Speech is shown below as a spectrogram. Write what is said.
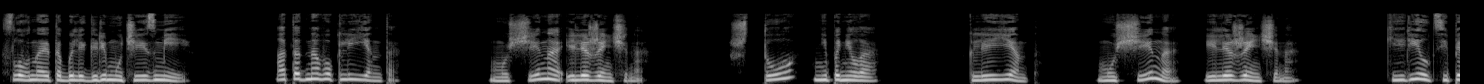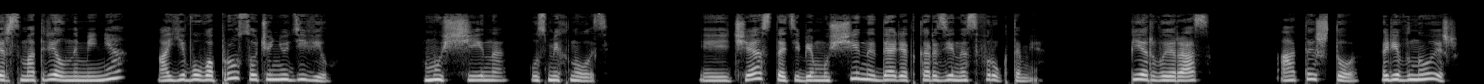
словно это были гремучие змеи. «От одного клиента». «Мужчина или женщина?» «Что?» — не поняла. «Клиент. Мужчина или женщина?» Кирилл теперь смотрел на меня, а его вопрос очень удивил. «Мужчина», — усмехнулась. «И часто тебе мужчины дарят корзины с фруктами?» Первый раз. А ты что, ревнуешь?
